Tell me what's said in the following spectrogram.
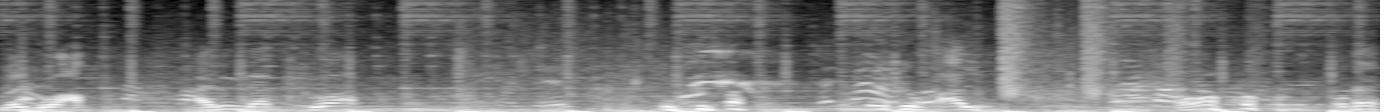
Let's go up. I think that go up. it's too high. Oh, okay.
